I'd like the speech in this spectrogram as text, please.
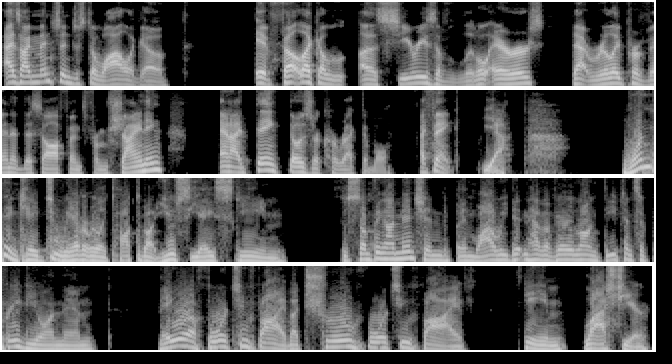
as I mentioned just a while ago, it felt like a, a series of little errors that really prevented this offense from shining. And I think those are correctable. I think. Yeah. One thing, Cade, too, we haven't really talked about UCA scheme. So something I mentioned, and while we didn't have a very long defensive preview on them, they were a 4-2-5, a true 4-2-5 team last year.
